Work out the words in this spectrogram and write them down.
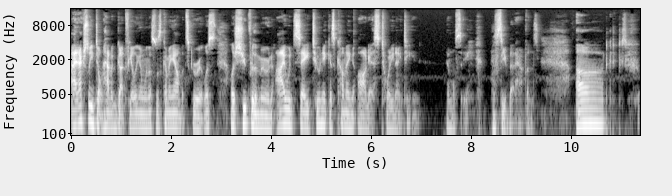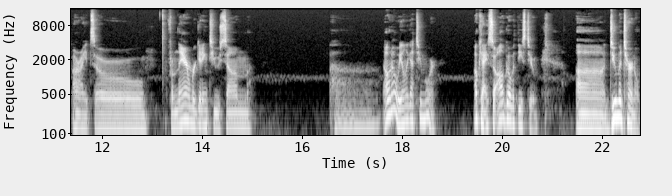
I actually don't have a gut feeling on when this was coming out, but screw it. Let's let's shoot for the moon. I would say Tunic is coming August 2019, and we'll see. We'll see if that happens. Uh, all right. So from there, we're getting to some. Uh, oh no, we only got two more. Okay, so I'll go with these two. Uh, Doom Eternal.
